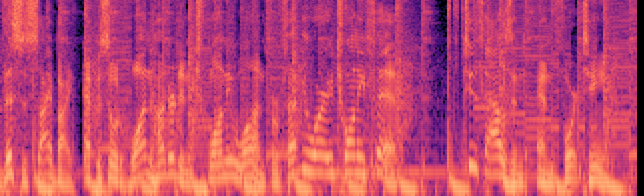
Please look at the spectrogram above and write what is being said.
This is SciByte, episode 121 for February 25th, 2014.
